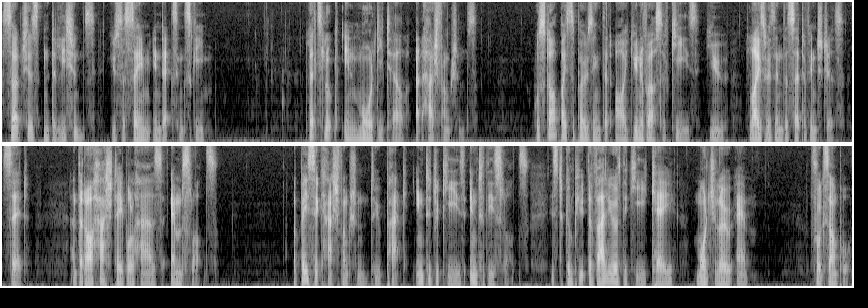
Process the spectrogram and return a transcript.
Searches and deletions use the same indexing scheme. Let's look in more detail at hash functions. We'll start by supposing that our universe of keys, u, lies within the set of integers, z, and that our hash table has m slots. A basic hash function to pack integer keys into these slots is to compute the value of the key k modulo m. For example,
